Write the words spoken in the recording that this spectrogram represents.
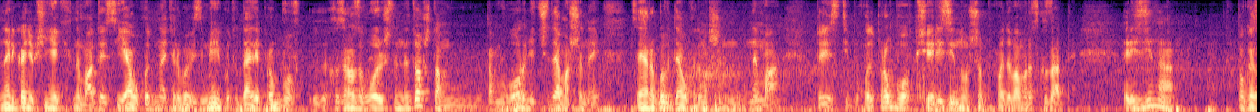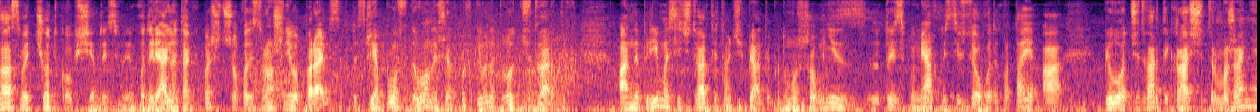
нарікань взагалі ніяких немає. Тобто я виходив навіть робив змійку, то далі пробував. Зразу говорю, що не то, що там, там в городі чи де машини. Це я робив, де виходить машин нема. Тобто, типу, пробував ще резину, щоб виходить, вам розказати. Резина показала себе чітко взагалі. Тобто, реально так пишуть, що ходить все одно, що ніби по рельсах. Тобто, я повністю доволений, що я купив іменно пілот четвертих, а не Прімасі четвертий там, чи п'ятий. Тому що мені тобто, по м'якості всього виходить хватає, а пілот четвертий краще торможення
